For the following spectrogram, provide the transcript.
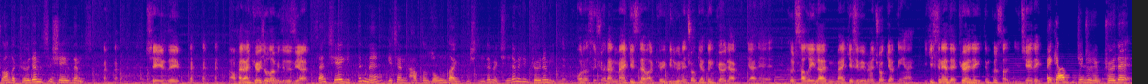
Şu anda köyde misin şehirde misin? Şehirdeyim. Ama her an köyde olabiliriz yani. Sen şeye gittin mi? Geçen hafta Zonguldak'a gitmiştin değil mi? Çin'de miydin köyüne mi gittin? Orası şöyle hani merkezi de var. Köy birbirine çok yakın köyler. Yani kırsalıyla merkezi birbirine çok yakın yani. İkisine de köye de gittim, kırsal ilçeye de gittim. Peki abi bir şey söyleyeyim. Köyde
